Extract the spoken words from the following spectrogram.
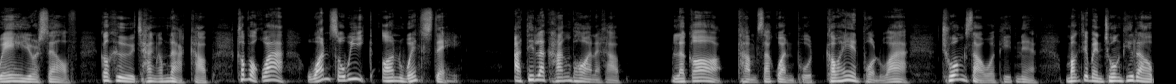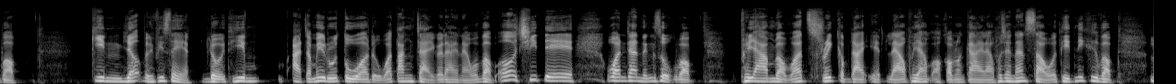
weigh yourself ก็คือชั่งน้ำหนักครับ เขาบอกว่า once a week on Wednesday อาทิตย์ละครั้งพอนะครับ แล้วก็ทำสักวันพุธเขาให้เหตุผลว่าช่วงเสาร์อาทิตย์เนี่ยมักจะเป็นช่วงที่เราแบบกินเยอะเป็นพิเศษ โดยที่ อาจจะไม่รู้ตัวหรือว่าตั้งใจก็ได้นะ ว่าแบบโอ้ชีตเดย์วันจันทร์ถึงศุกร์แบบพยายามแบบว่าสตริกกับไดเอทแล้วพยายามออกกำลังกายแล้วเพราะฉะนั้นเสาร์อาทิตย์นี่คือแบบห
